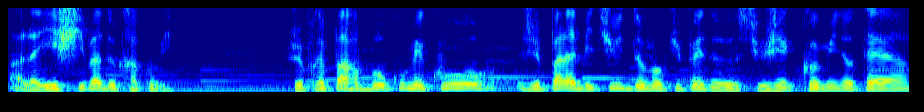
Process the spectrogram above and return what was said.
à la yeshiva de Cracovie. Je prépare beaucoup mes cours, j'ai pas l'habitude de m'occuper de sujets communautaires.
